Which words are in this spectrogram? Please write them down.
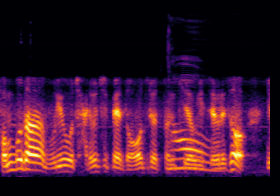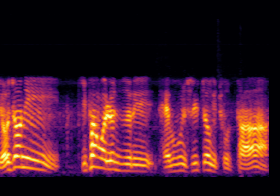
전부 다 무료 자료집에 넣어드렸던 어. 기억이 있어요. 그래서 여전히 기판 관련주들이 대부분 실적이 좋다.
